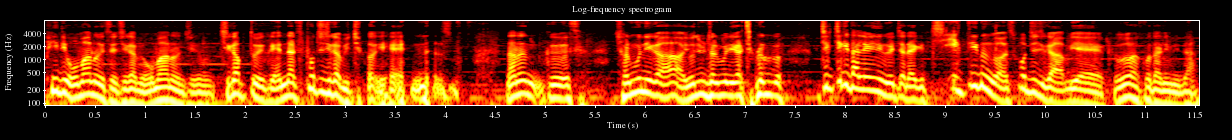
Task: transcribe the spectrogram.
PD 5만원 있어요, 지갑이 5만원 지금. 지갑도 그 옛날 스포츠 지갑 있죠? 예. 옛날 스포... 나는 그 젊은이가, 요즘 젊은이가 저런 거, 찍찍이 달려있는 거 있잖아요. 이렇게 찍 뛰는 거, 스포츠 지갑. 예. 그거 갖고 다닙니다.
